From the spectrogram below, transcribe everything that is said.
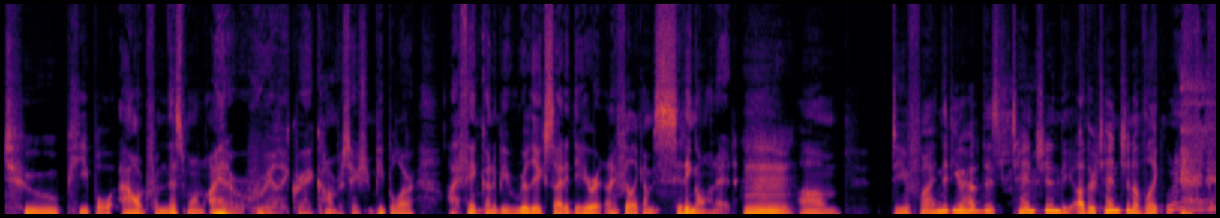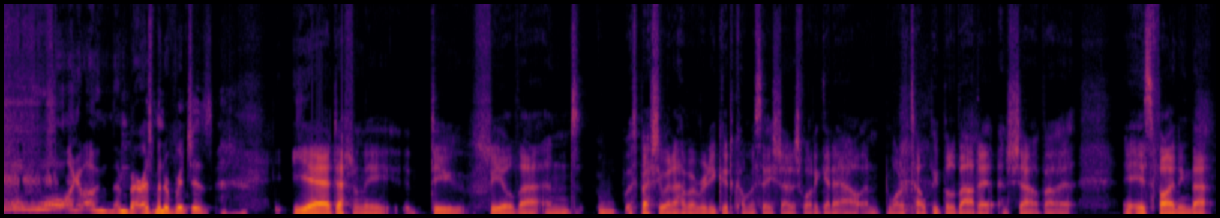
two people out from this one. I had a really great conversation. People are, I think, going to be really excited to hear it. And I feel like I'm sitting on it. Mm. Um, do you find that you have this tension, the other tension of like, embarrassment of riches? Yeah, definitely do feel that. And especially when I have a really good conversation, I just want to get it out and want to tell people about it and shout about it. It is finding that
